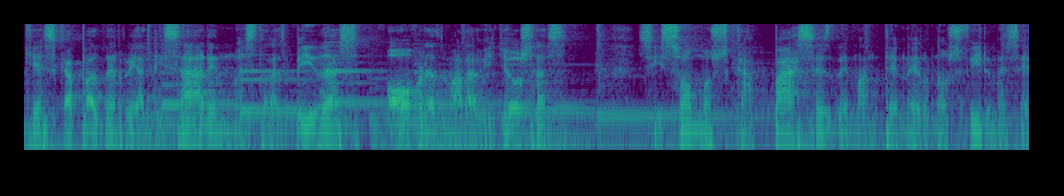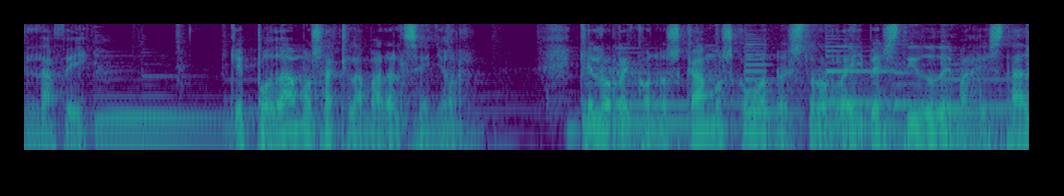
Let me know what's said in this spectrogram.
que es capaz de realizar en nuestras vidas obras maravillosas si somos capaces de mantenernos firmes en la fe. Que podamos aclamar al Señor, que lo reconozcamos como nuestro Rey vestido de majestad,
